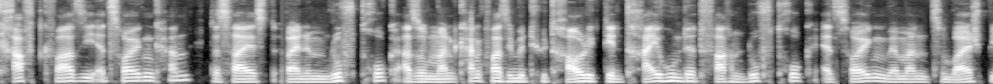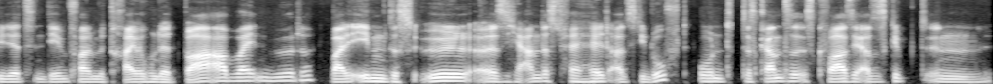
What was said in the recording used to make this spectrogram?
Kraft quasi erzeugen kann. Das heißt, bei einem Luftdruck, also man kann quasi mit Hydraulik den 300-fachen Luftdruck erzeugen, wenn man zum Beispiel jetzt in dem Fall mit 300 Bar arbeiten würde, weil eben das Öl äh, sich anders verhält als die Luft. Und das Ganze ist quasi, also es gibt einen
